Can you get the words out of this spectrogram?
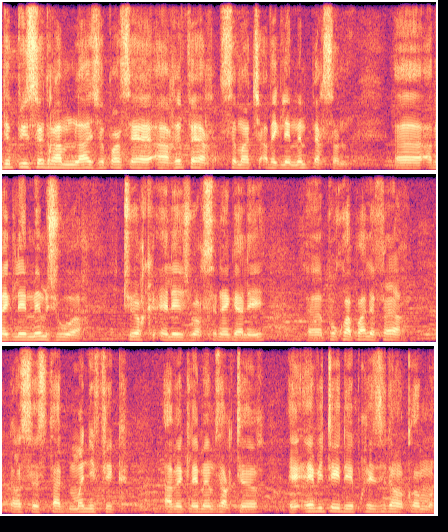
depuis ce drame-là, je pensais à refaire ce match avec les mêmes personnes, avec les mêmes joueurs et les joueurs sénégalais. pourquoi pas le faire dans ce stade magnifique avec les mêmes acteurs et inviter des présidents comme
